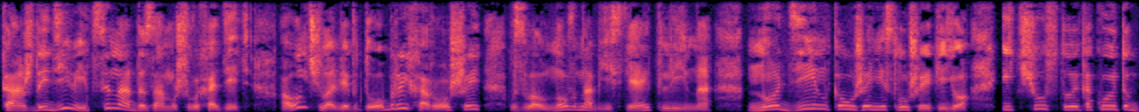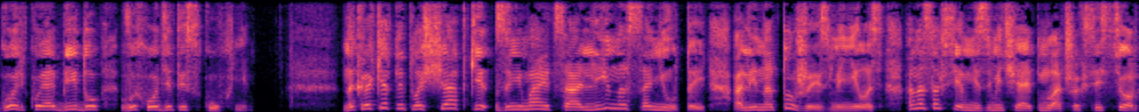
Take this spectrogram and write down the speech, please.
Каждой девице надо замуж выходить, а он человек добрый, хороший», — взволнованно объясняет Лина. Но Динка уже не слушает ее и, чувствуя какую-то горькую обиду, выходит из кухни. На крокетной площадке занимается Алина с Анютой. Алина тоже изменилась. Она совсем не замечает младших сестер,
